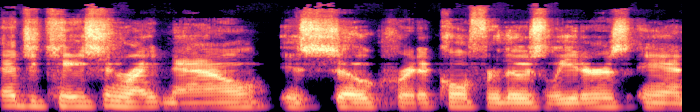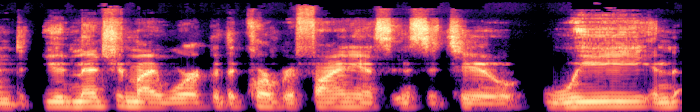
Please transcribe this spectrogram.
education right now is so critical for those leaders. And you'd mentioned my work with the Corporate Finance Institute. We and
